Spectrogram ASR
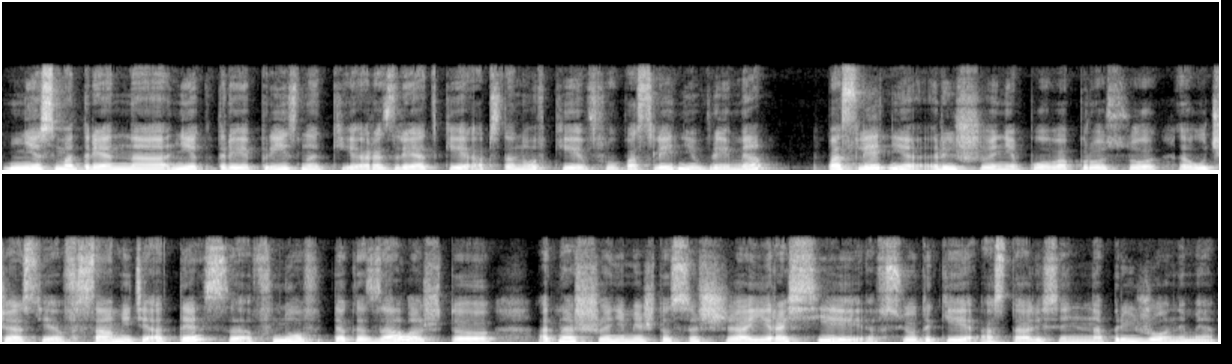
Несмотря на некоторые признаки разрядки обстановки в последнее время, Последнее решение по вопросу участия в саммите АТЭС вновь доказало, что отношения между США и Россией все-таки остались напряженными.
